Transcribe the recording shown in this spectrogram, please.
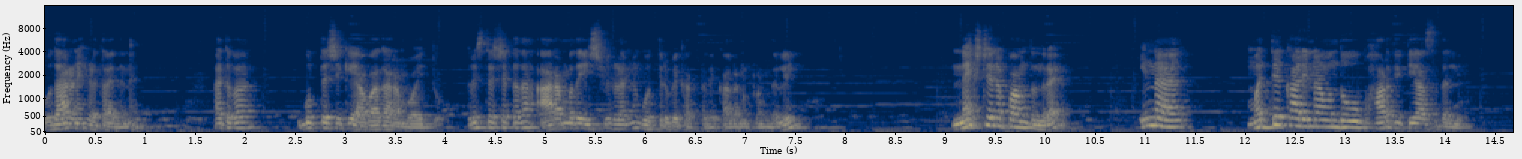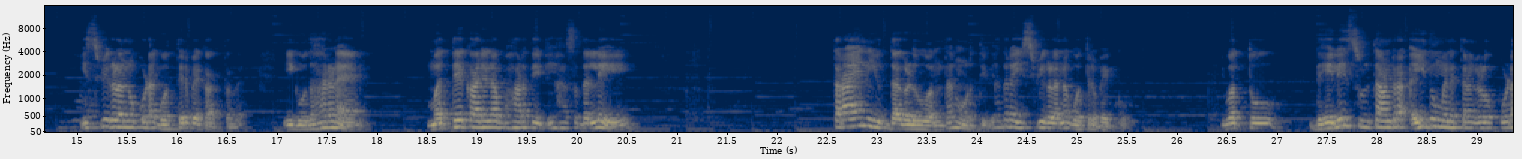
ಉದಾಹರಣೆ ಹೇಳ್ತಾ ಇದ್ದೇನೆ. ಅಥವಾ ಗುಪ್ತ ಶಕೆ ಯಾವಾಗ ಆರಂಭವಾಯಿತು? ಕ್ರಿಸ್ತ ಶಕದ ಆರಂಭದ ಇಶ್ವಿಗಳನ್ನು ಗೊತ್ತಿರಬೇಕಾಗ್ತದೆ ಕಾಲಾನುಕ್ರಮದಲ್ಲಿ. ನೆಕ್ಸ್ಟ್ ಏನಪ್ಪಾ ಅಂತಂದ್ರೆ, ಇನ್ನ ಮಧ್ಯಕಾಲೀನ ಒಂದು ಭಾರತ ಇತಿಹಾಸದಲ್ಲಿ ಇಸ್ವಿಗಳನ್ನು ಕೂಡ ಗೊತ್ತಿರಬೇಕಾಗ್ತದೆ. ಈಗ ಉದಾಹರಣೆ, ಮಧ್ಯಕಾಲೀನ ಭಾರತ ಇತಿಹಾಸದಲ್ಲಿ ತರಾಯಿನ್ ಯುದ್ಧಗಳು ಅಂತ ನೋಡ್ತೀವಿ. ಅದರ ಇಸ್ವಿಗಳನ್ನು ಗೊತ್ತಿರಬೇಕು. ಇವತ್ತು ದೆಹಲಿ ಸುಲ್ತಾನರ ಐದು ಮನೆತನಗಳು ಕೂಡ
